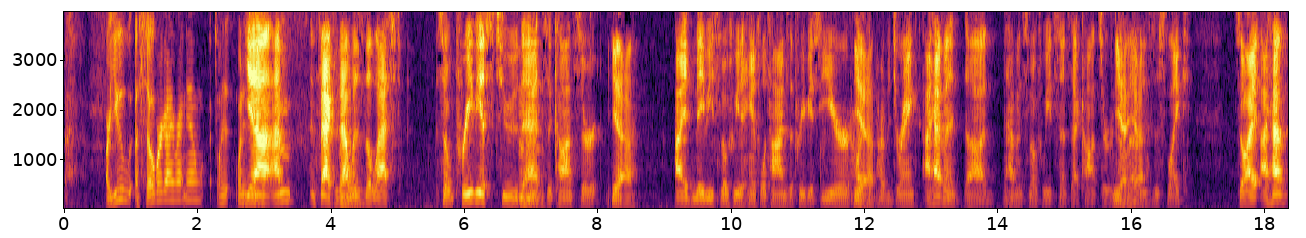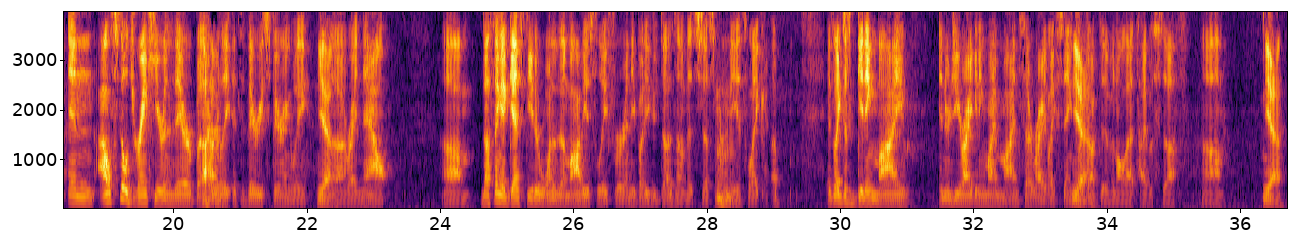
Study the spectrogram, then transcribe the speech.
are you a sober guy right now? What what is Yeah, I'm. In fact, that was the last. So previous to Mm-hmm. that concert, yeah. I had maybe smoked weed a handful of times the previous year. Hardly, Yeah. hardly drank. I haven't uh, haven't smoked weed since that concert. Yeah, yeah. It's just like. So I, I have, and I'll still drink here and there, but Uh-huh. really, it's very sparingly. Yeah. Uh, right now. Um, nothing against either one of them, obviously, for anybody who does them. It's just for Mm-hmm. me, it's like a. it's like just getting my energy right, getting my mindset right, like staying Yeah. productive and all that type of stuff. Um, Yeah,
